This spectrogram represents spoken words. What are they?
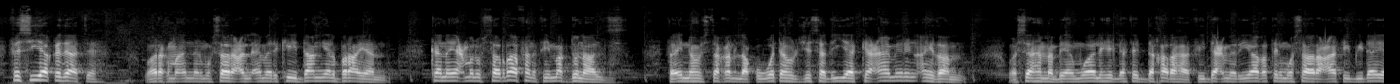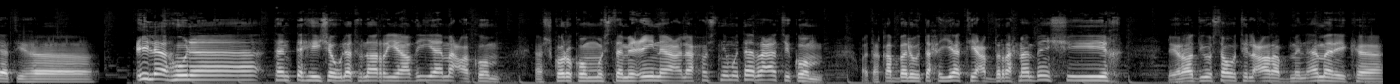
في السياق ذاته ورغم أن المصارع الأمريكي دانيال براين كان يعمل صرافا في ماكدونالدز فإنه استغل قوته الجسدية كعامل أيضا وساهم بأمواله التي ادخرها في دعم رياضة المصارعة في بداياتها. إلى هنا تنتهي جولتنا الرياضية معكم. نشكركم مستمعينا على حسن متابعتكم. وتقبلوا تحيات عبد الرحمن بن شيخ لراديو صوت العرب من أمريكا.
